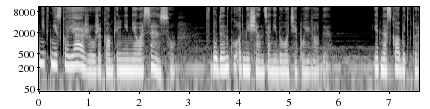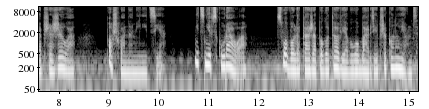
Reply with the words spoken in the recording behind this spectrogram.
Nikt nie skojarzył, że kąpiel nie miała sensu. W budynku od miesiąca nie było ciepłej wody. Jedna z kobiet, która przeżyła, poszła na milicję. Nic nie wskurała. Słowo lekarza pogotowia było bardziej przekonujące.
